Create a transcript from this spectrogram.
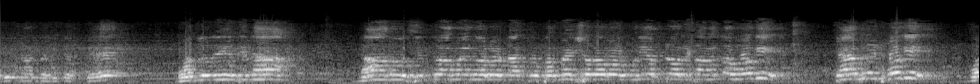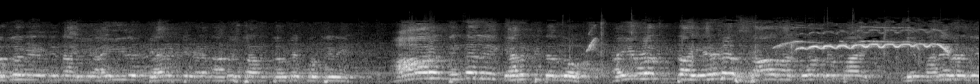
ಅಧಿಕಾರದಲ್ಲಿದ್ದಕ್ಕೆ ಮೊದಲನೇ ದಿನ ನಾನು ಸಿದ್ದರಾಮಯ್ಯನವರು, ಡಾಕ್ಟರ್ ಪರಮೇಶ್ವರ್ ಅವರು ಮುನಿಯಪ್ಪನವರು, ನಾವೆಲ್ಲ ಹೋಗಿ, ಕ್ಯಾಬಿನೆಟ್ ಹೋಗಿ, ಮೊದಲನೇ ದಿನ ಈ ಐದು ಗ್ಯಾರಂಟಿಗಳನ್ನು ಅನುಷ್ಠಾನ ತರಬೇಕು ಕೊಡ್ತೀವಿ ಆರು ತಿಂಗಳಲ್ಲಿ ಗ್ಯಾರಂಟಿ ತಂದು ಐವತ್ತ ಎರಡು ಸಾವಿರ ಕೋಟಿ ರೂಪಾಯಿ ನಿಮ್ಮ ಮನೆಗಳಿಗೆ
